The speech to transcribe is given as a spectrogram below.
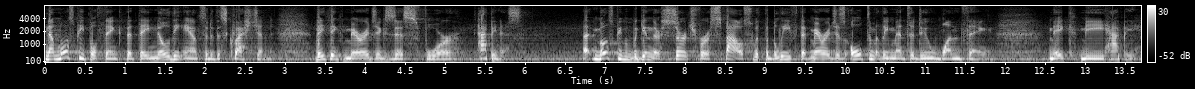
Now, most people think that they know the answer to this question. They think marriage exists for happiness. Uh, most people begin their search for a spouse with the belief that marriage is ultimately meant to do one thing make me happy.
